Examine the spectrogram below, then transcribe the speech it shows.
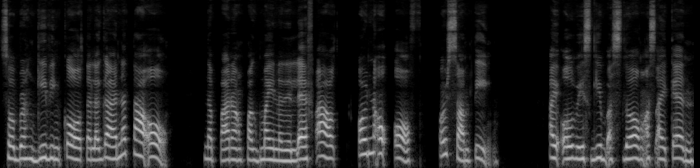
Sobrang giving ko talaga na tao na parang pag may nalileft out or na-off or something. I always give as long as I can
